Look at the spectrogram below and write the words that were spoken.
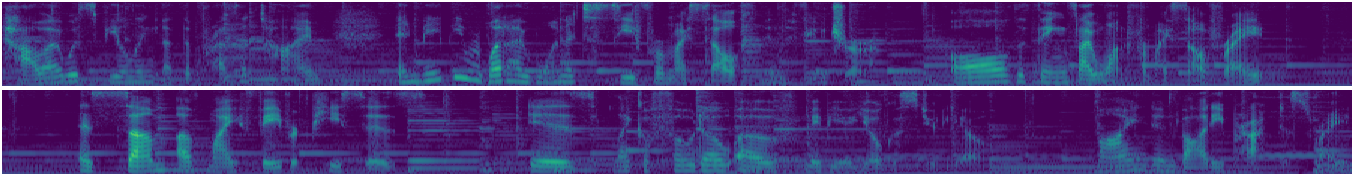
how I was feeling at the present time, and maybe what I wanted to see for myself in the future. All the things I want for myself, right? And some of my favorite pieces is like a photo of maybe a yoga studio, mind and body practice, right?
